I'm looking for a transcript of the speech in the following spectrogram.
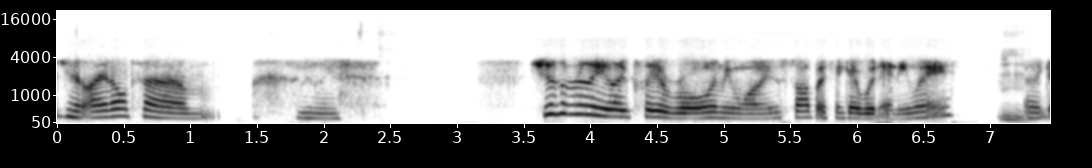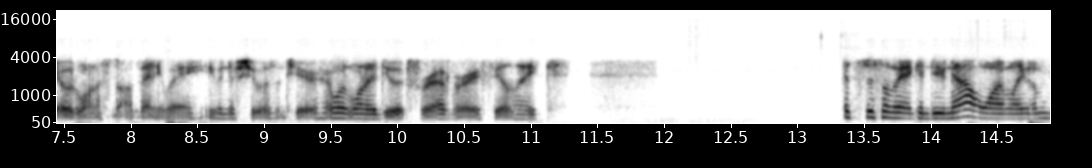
you know, I don't um really. She doesn't really like play a role in me wanting to stop. I think I would anyway. Mhm. I think I would want to stop anyway, even if she wasn't here. I wouldn't want to do it forever. I feel like it's just something I can do now. While I'm like I'm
